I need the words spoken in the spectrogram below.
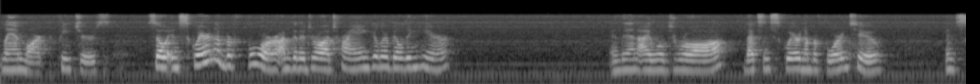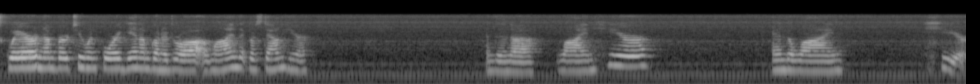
landmark features. So in square number four, I'm going to draw a triangular building here. And then I will draw, that's in square number four and two, in square number two and four again, I'm going to draw a line that goes down here. And then a line here and a line here.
